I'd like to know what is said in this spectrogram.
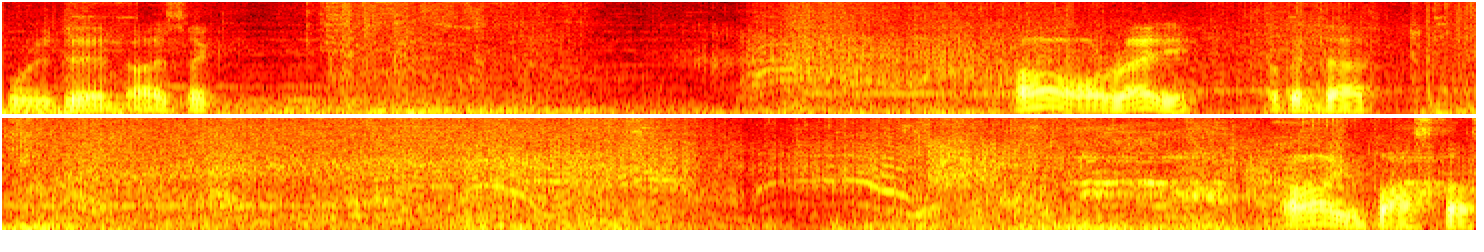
Pull it in, Isaac. Oh, already. Look at that. Oh, you bastard.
